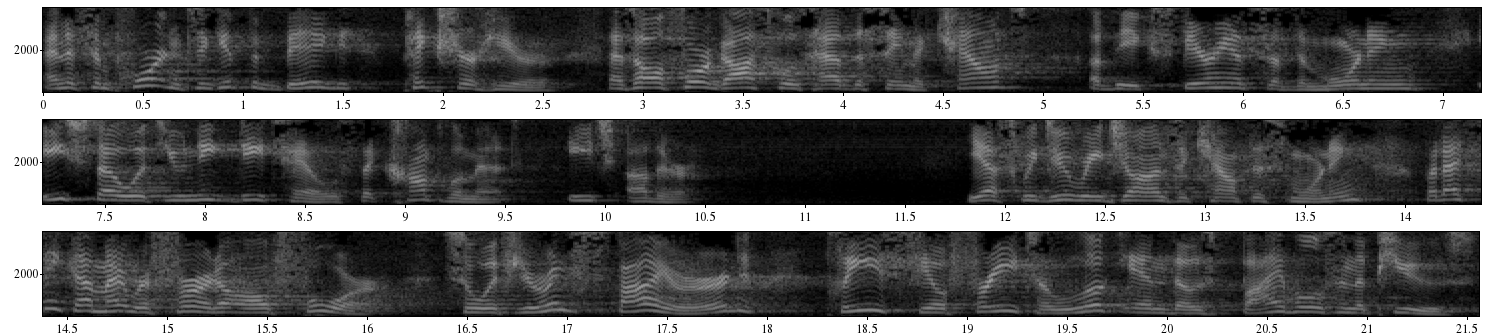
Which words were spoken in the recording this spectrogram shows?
And it's important to get the big picture here, as all four Gospels have the same account of the experience of the morning, each though with unique details that complement each other. Yes, we do read John's account this morning, but I think I might refer to all four. So if you're inspired, please feel free to look in those Bibles in the pews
